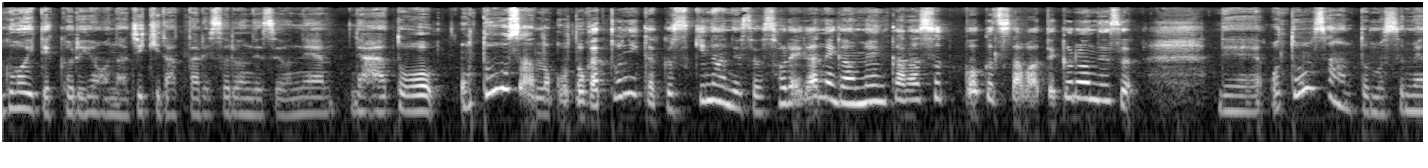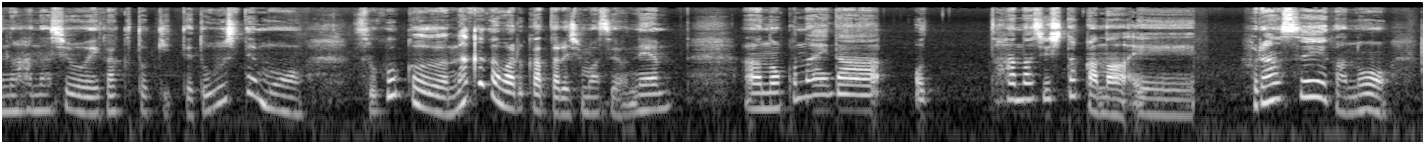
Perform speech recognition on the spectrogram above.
動いてくるような時期だったりするんですよね。であとお父さんのことがとにかく好きなんですよ。それがね画面からすっごく伝わってくるんです。でお父さんと娘の話を描く時ってどうしてもすごく仲が悪かったりしますよね。あのこの間お話ししたかな、えーフランス映画の「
